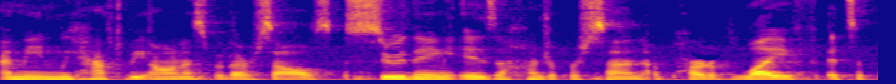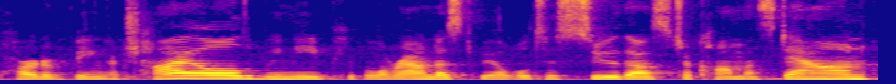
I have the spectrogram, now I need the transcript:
I mean, we have to be honest with ourselves. Soothing is 100% a part of life. It's a part of being a child. We need people around us to be able to soothe us, to calm us down.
